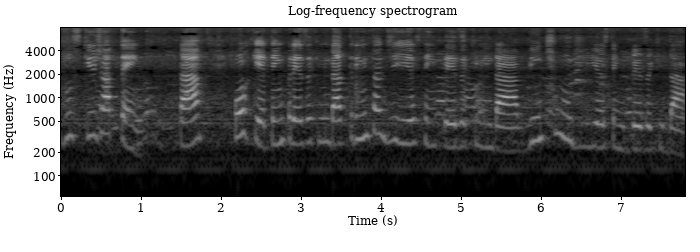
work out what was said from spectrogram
dos que já tem, tá? Porque tem empresa que me dá 30 dias, tem empresa que me dá 21 dias, tem empresa que dá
